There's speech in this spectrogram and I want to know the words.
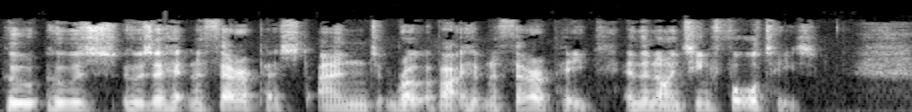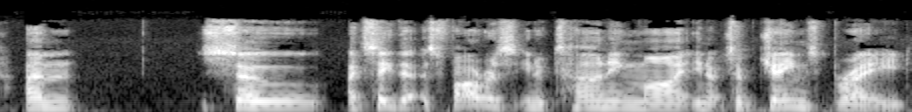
who who was who was a hypnotherapist and wrote about hypnotherapy in the 1940s. Um, so I'd say that as far as you know, turning my you know, so James Braid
